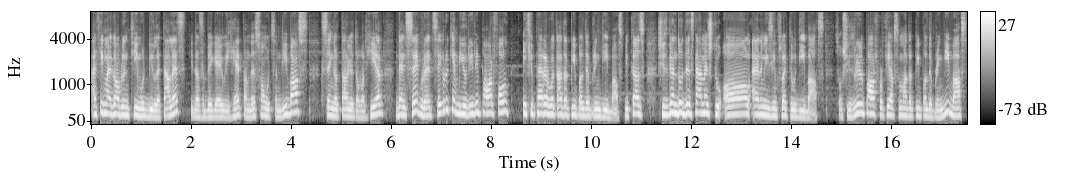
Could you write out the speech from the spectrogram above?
I think my Goblin team would be Letalis. He does a big AoE hit on this one with some debuffs. Single target over here. Then Sigrid. Sigrid can be really powerful if you pair her with other people that bring debuffs because she's gonna do this damage to all enemies inflicted with debuffs. So she's real powerful if you have some other people that bring debuffs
